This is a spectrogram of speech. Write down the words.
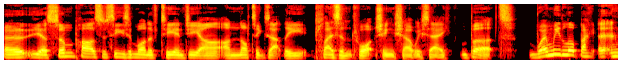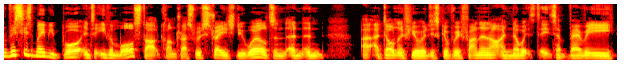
Uh, yeah, some parts of season one of TNG are, are not exactly pleasant watching, shall we say. But when we look back, and this is maybe brought into even more stark contrast with Strange New Worlds, and, and, and I don't know if you're a Discovery fan or not. I know it's, it's a very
